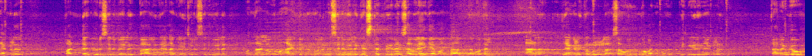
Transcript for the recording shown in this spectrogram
ഞങ്ങൾ പണ്ട് ഒരു സിനിമയിൽ ബാലു ഞാൻ അഭിനയിച്ച ഒരു സിനിമയിൽ ഒന്നാം ലോകമഹായുദ്ധം എന്ന് പറയുന്ന സിനിമയിൽ ഗസ്റ്റ് അപ്പിയറൻസ് അഭിനയിക്കാൻ വന്ന അന്ന് മുതൽ ആണ് ഞങ്ങൾ തമ്മിലുള്ള സൗഹൃദം തുടങ്ങുന്നത്. പിന്നീട് ഞങ്ങൾ തരംഗവും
